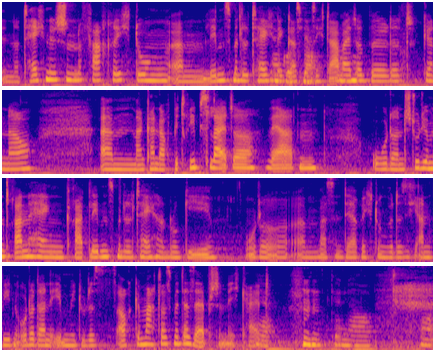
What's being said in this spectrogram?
in einer technischen Fachrichtung, ähm, Lebensmitteltechnik, ja, gut, dass man ja. sich da mhm. weiterbildet, genau. Ähm, man kann auch Betriebsleiter werden oder ein Studium dranhängen, gerade Lebensmitteltechnologie oder ähm, was in der Richtung würde sich anbieten. Oder dann eben, wie du das auch gemacht hast mit der Selbstständigkeit. Ja, genau. Ja.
